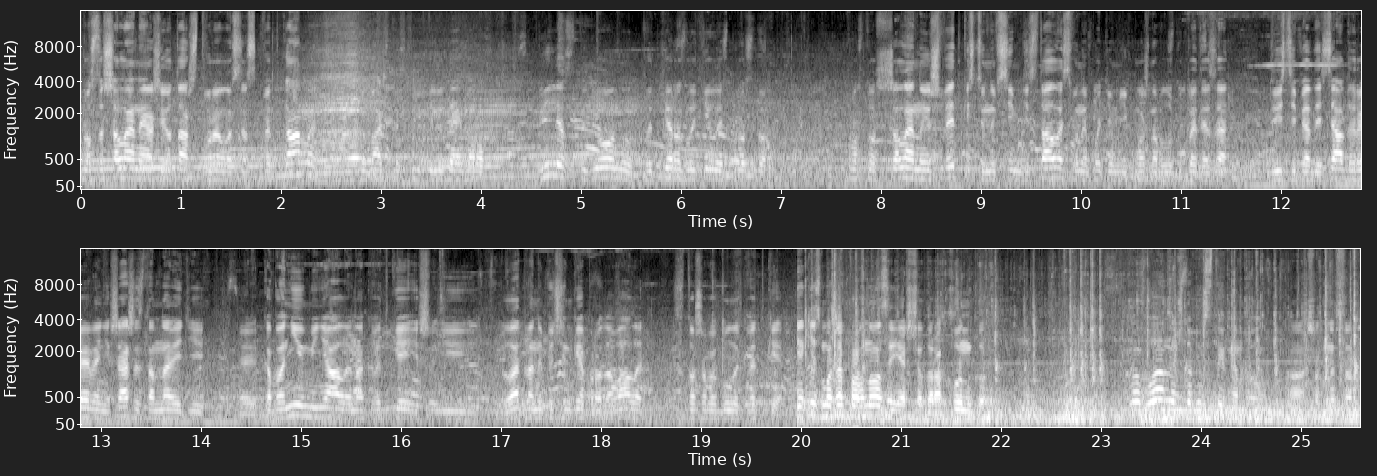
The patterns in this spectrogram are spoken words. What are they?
Просто шалений ажіотаж створилося з квитками. Ви бачите, скільки людей зараз біля стадіону. Квитки розлетілись просто, просто з шаленою швидкістю. Не всім дістались. Вони потім їх можна було купити за 250 гривень і ще щось. Там навіть і е, кабанів міняли на квитки, і, ш- і ледве не печінки продавали за те, щоб були квитки. Якісь може прогнози є щодо рахунку. Ну, главное, чтобы не стыдно было. А, щоб не сором.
